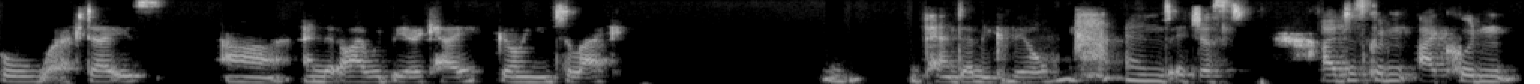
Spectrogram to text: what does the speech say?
full work days. Uh, and that I would be okay going into like pandemicville. and it just, I just couldn't, I couldn't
